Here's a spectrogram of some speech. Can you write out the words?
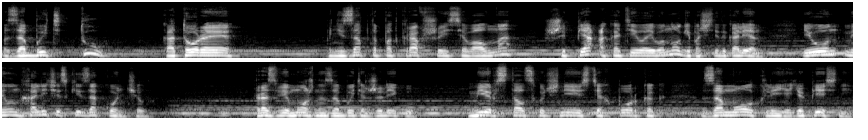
«Забыть ту, которая...» Внезапно подкравшаяся волна, шипя, окатила его ноги почти до колен — и он меланхолически закончил. Разве можно забыть Анжелику? Мир стал скучнее с тех пор, как замолкли ее песни.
